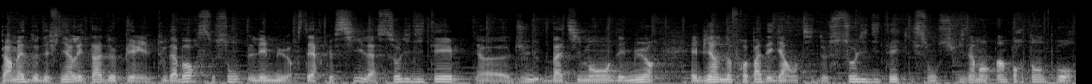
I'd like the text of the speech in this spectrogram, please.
permettre de définir l'état de péril. Tout d'abord, ce sont les murs. C'est-à-dire que si la solidité du bâtiment, des murs, eh bien, n'offre pas des garanties de solidité qui sont suffisamment importantes pour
